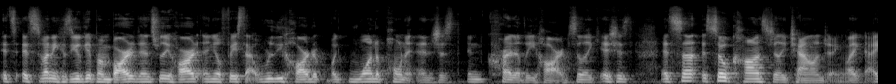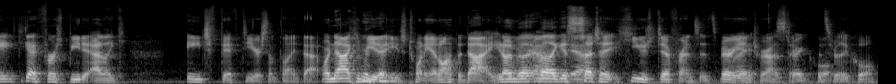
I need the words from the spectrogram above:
it's it's funny because you'll get bombarded and it's really hard, and you'll face that really hard like one opponent, and it's just incredibly hard. So like it's just it's so, it's so constantly challenging. Like I think I first beat it at like age 50 or something like that or now i can beat it at age 20 i don't have to die you know but, Yeah, but like it's yeah. such a huge difference it's very Right, interesting very cool. it's really cool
